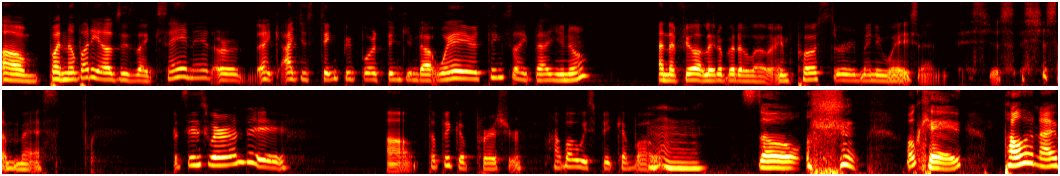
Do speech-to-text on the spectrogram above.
Um, but nobody else is like saying it or like I just think people are thinking that way or things like that, you know? And I feel a little bit of an imposter in many ways and it's just it's just a mess. But since we're on the uh, topic of pressure, how about we speak about Mm. So, okay, Paula and I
